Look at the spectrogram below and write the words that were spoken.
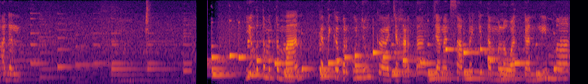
ada teman-teman, ketika berkunjung ke Jakarta, jangan sampai kita melewatkan lima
